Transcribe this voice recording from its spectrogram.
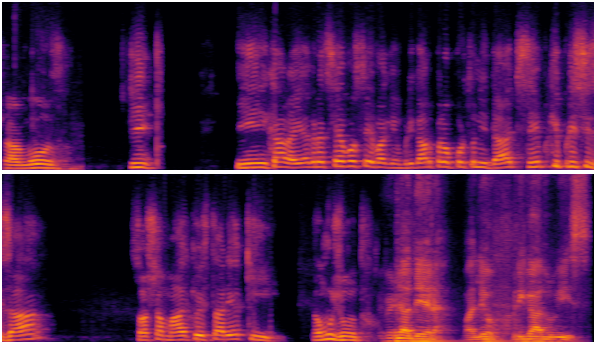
charmoso, chique. E, cara, e agradecer a você, Vaguinho. Obrigado pela oportunidade. Sempre que precisar, só chamar que eu estarei aqui. Tamo junto. Verdadeira. Valeu. Obrigado, Luiz.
